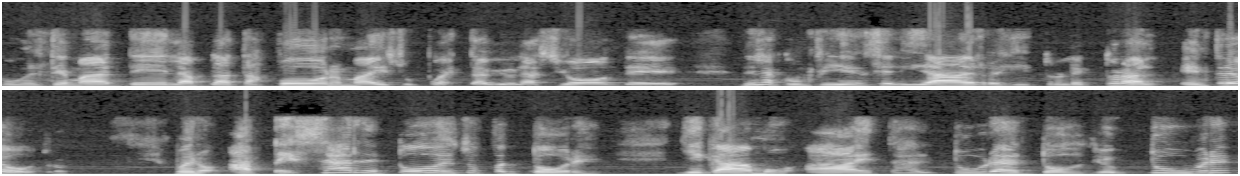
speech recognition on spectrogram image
con el tema de la plataforma y supuesta violación de, de la confidencialidad del registro electoral, entre otros. Bueno, a pesar de todos esos factores, llegamos a estas alturas, 2 de octubre,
